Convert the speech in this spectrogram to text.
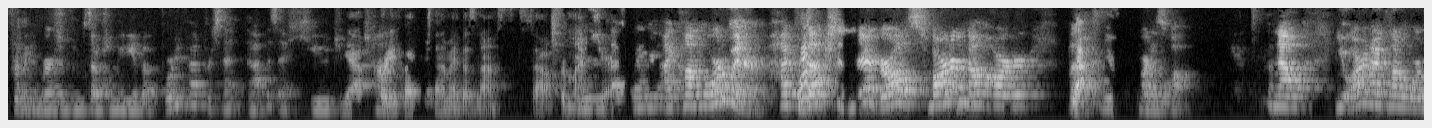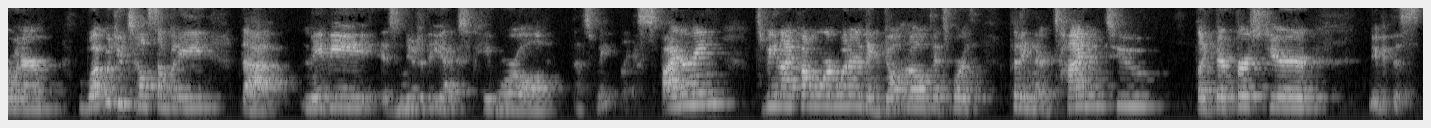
for the conversion from social media, but 45%, that is a huge Yeah, chunk. 45% of my business. So from last year. Icon Award winner. High production yeah. there, girl. Smarter, not harder, but yes. you're smart as well. Now, you are an Icon Award winner. What would you tell somebody that maybe is new to the EXP world, that's maybe like aspiring to be an Icon Award winner? They don't know if it's worth putting their time into, like their first year. Maybe this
